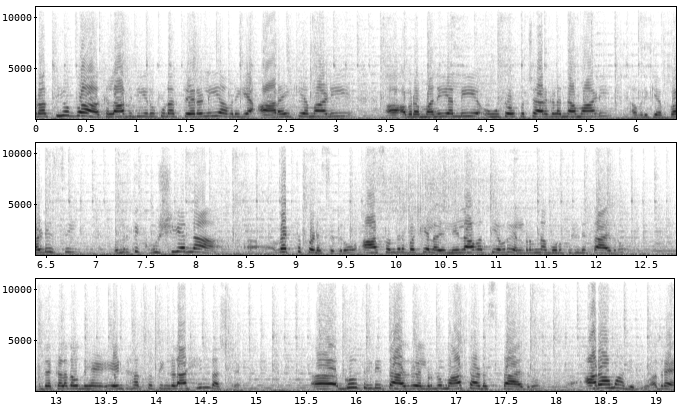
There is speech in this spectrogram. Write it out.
ಪ್ರತಿಯೊಬ್ಬ ಕಲಾವಿದೆಯರು ಕೂಡ ತೆರಳಿ ಅವರಿಗೆ ಆರೈಕೆ ಮಾಡಿ ಅವರ ಮನೆಯಲ್ಲಿ ಊಟೋಪಚಾರಗಳನ್ನು ಮಾಡಿ, ಅವರಿಗೆ ಬಡಿಸಿ ಒಂದು ರೀತಿ ಖುಷಿಯನ್ನ ವ್ಯಕ್ತಪಡಿಸಿದ್ರು. ಆ ಸಂದರ್ಭಕ್ಕೆ ಲೀಲಾವತಿ ಅವರು ಎಲ್ಲರನ್ನ ಗುರುತು ಹಿಡಿತಾ ಇದ್ರು. ಅಂದ್ರೆ ಕಳೆದ ಒಂದು ಎಂಟು ಹತ್ತು ತಿಂಗಳ ಹಿಂದಷ್ಟೇ. ಗುರುತು ಹಿಡಿತಾ ಇದ್ರು, ಎಲ್ಲರನ್ನು ಮಾತಾಡಿಸ್ತಾ ಇದ್ರು. ಆರಾಮಾಗಿದ್ರು. ಆದ್ರೆ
